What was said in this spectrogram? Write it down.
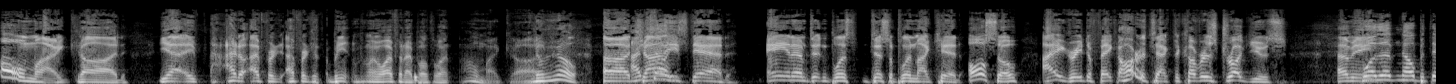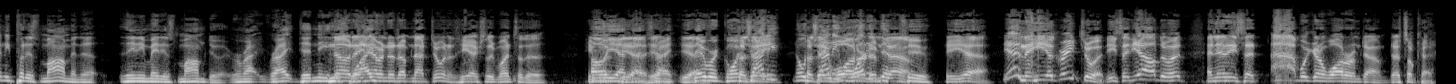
"Oh my god." Yeah, it, I don't. I forget. I forget. Me, my wife and I both went. Oh my god. No, no, no. Uh, Johnny's dad. A and M didn't blis- discipline my kid. Also, I agreed to fake a heart attack to cover his drug use. I mean, Well, the, no, but then he put his mom in it. Then he made his mom do it. Right? Right? Didn't he? no, His they wife? ended up not doing it. He actually went to the. he Oh, went- yeah, that's right. They were going- Johnny- no, they Johnny watered wanted him them down. to. He, yeah, yeah, and then he agreed to it. He said, "Yeah, I'll do it." And then he said, "Ah, we're going to water him down. That's okay."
